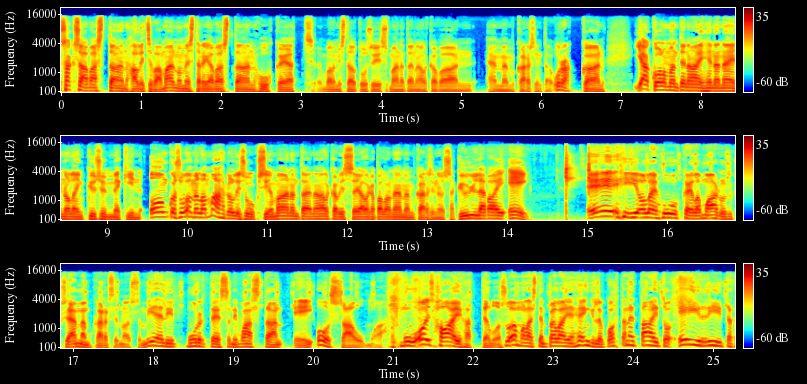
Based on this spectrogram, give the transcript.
Saksaa vastaan, hallitsevaa maailmanmestaria vastaan, huuhkajat valmistautuu siis maanantaina alkavaan MM-karsinta-urakkaan. Ja kolmantena aiheena näin ollen kysymmekin, onko Suomella mahdollisuuksia maanantaina alkavissa jalkapallon MM-karsinoissa, kyllä vai ei? Ei ole huuhkailla mahdollisuuksia MM-karsinoissa. Mieli murteessani vastaan ei ole saumaa. Muu olisi haihattelua. Suomalaisten pelaajien henkilökohtainen taito ei riitä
